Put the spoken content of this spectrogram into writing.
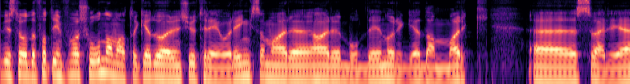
hvis, du hadde fått informasjon om at okay, du har en 23-åring som har, har, bodd i Norge, Danmark, uh, Sverige,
